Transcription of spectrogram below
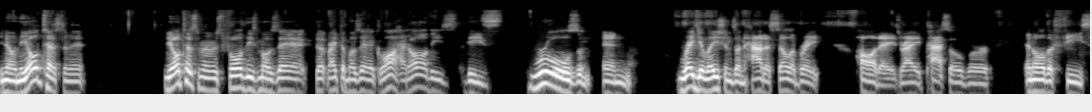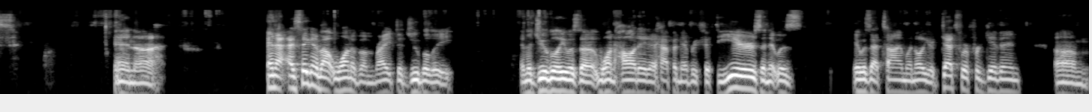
you know, in the Old Testament, the Old Testament was full of these Mosaic, the, right? The Mosaic Law had all these these rules and and regulations on how to celebrate holidays, right? Passover and all the feasts. And uh and I, I was thinking about one of them, right? The Jubilee. And the Jubilee was the one holiday that happened every 50 years. And it was it was that time when all your debts were forgiven. Um,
